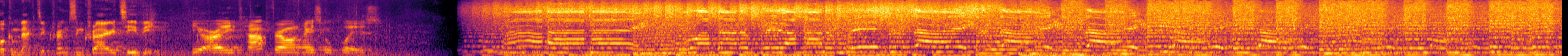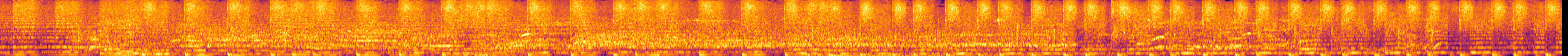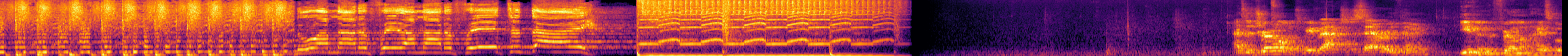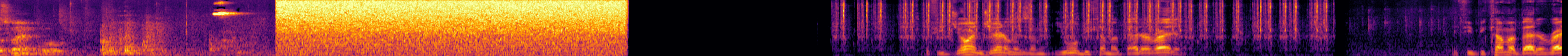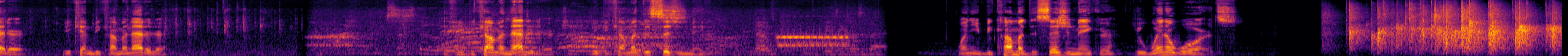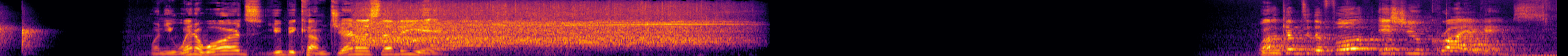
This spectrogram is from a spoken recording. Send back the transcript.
Welcome back to Crimson Crier TV. Here are the top Fair Lawn High School plays. No, I'm not afraid, I'm not afraid to die. As a journalist, we have access to everything. Even the Fair Lawn High School swimming pool. If you join journalism, you will become a better writer. If you become a better writer, you can become an editor. If you become an editor, you become a decision maker. When you become a decision maker, you win awards. When you win awards, you become Journalist of the Year. Welcome to the fourth issue Crier Games.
